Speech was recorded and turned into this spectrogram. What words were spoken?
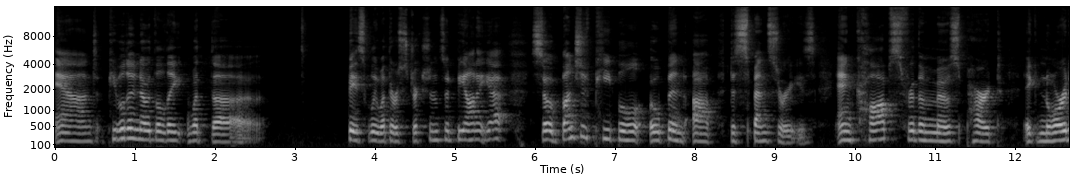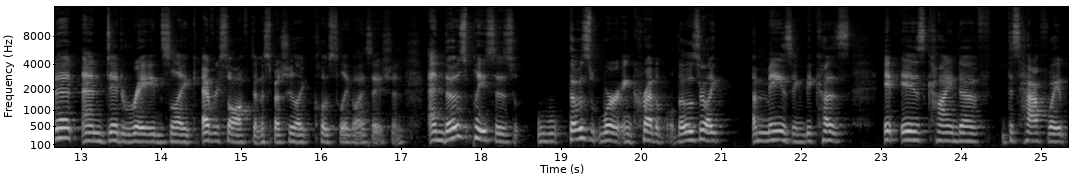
and people didn't know what the what the basically what the restrictions would be on it yet. So a bunch of people opened up dispensaries, and cops, for the most part, ignored it and did raids like every so often, especially like close to legalization. And those places, those were incredible. Those are like amazing because it is kind of this halfway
